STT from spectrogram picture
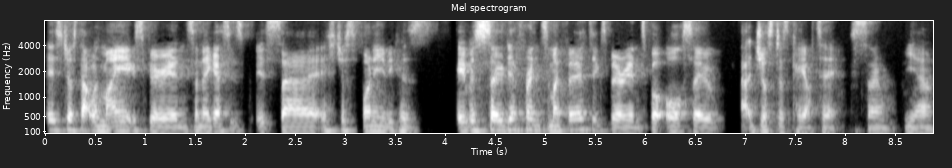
it's just that was my experience. And I guess it's it's uh it's just funny because it was so different to my first experience, but also just as chaotic. So yeah.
